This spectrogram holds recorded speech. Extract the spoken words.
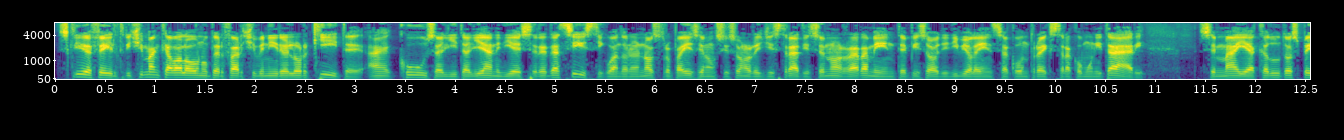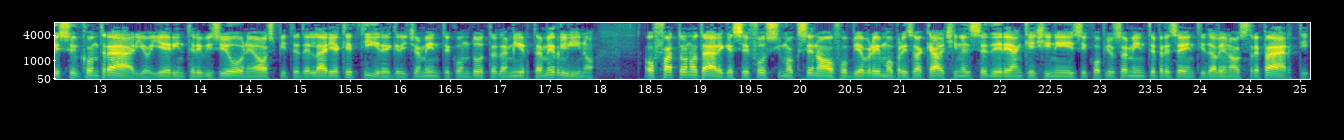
Scrive Feltri, ci mancava l'ONU per farci venire l'orchite, accusa gli italiani di essere razzisti quando nel nostro paese non si sono registrati se non raramente episodi di violenza contro extracomunitari. Semmai è accaduto spesso il contrario. Ieri in televisione, ospite dell'aria che tira, egregiamente condotta da Mirta Merlino, ho fatto notare che se fossimo xenofobi avremmo preso a calci nel sedere anche i cinesi copiosamente presenti dalle nostre parti.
